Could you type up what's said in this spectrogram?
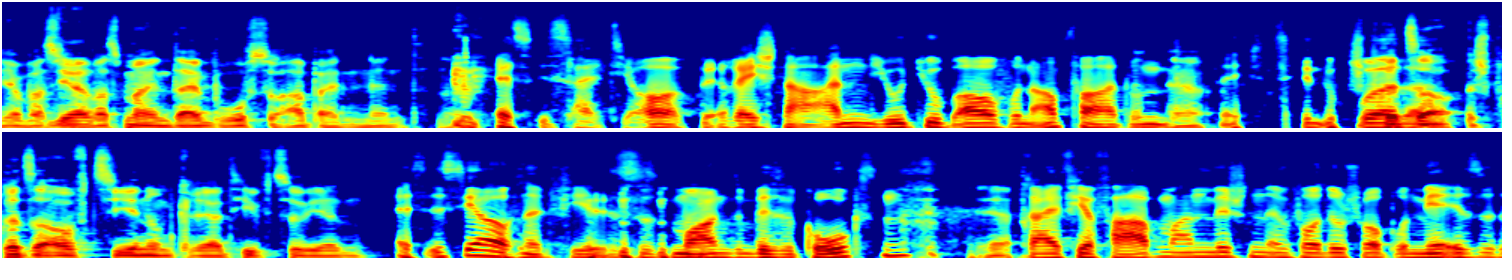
Ja, was, Ja. was man in deinem Beruf so arbeiten nennt. Ne? Es ist halt, ja, Rechner an, YouTube auf und Abfahrt und Ja. 16 Uhr. Spritze, Spritze aufziehen, um kreativ zu werden. es ist ja auch nicht viel. Es ist morgens ein bisschen koksen, Ja. drei, vier Farben anmischen im Photoshop und mehr ist es,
